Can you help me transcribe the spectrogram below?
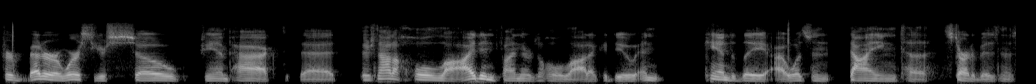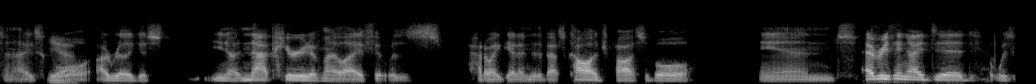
for better or worse you're so jam packed that there's not a whole lot i didn't find there was a whole lot i could do and candidly, I wasn't dying to start a business in high school. Yeah. I really just, you know, in that period of my life, it was how do I get into the best college possible? And everything I did was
